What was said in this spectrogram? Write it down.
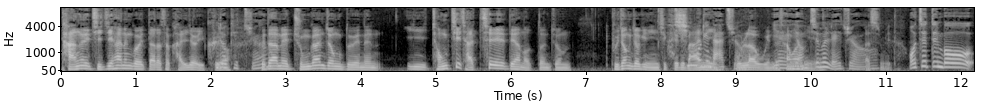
당을 지지하는 거에 따라서 갈려 있고요. 그렇겠죠. 그다음에 중간 정도에는 이 정치 자체에 대한 어떤 좀 부정적인 인식들이 많이 나죠. 올라오고 있는 예, 상황이에요. 염증을 내죠. 맞습니다. 어쨌든 뭐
